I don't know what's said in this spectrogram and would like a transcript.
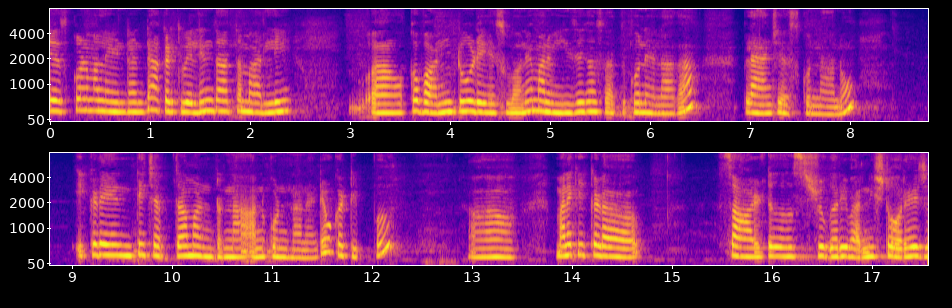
చేసుకోవడం వల్ల ఏంటంటే అక్కడికి వెళ్ళిన తర్వాత మళ్ళీ ఒక వన్ టూ డేస్లోనే మనం ఈజీగా సర్దుకునేలాగా ప్లాన్ చేసుకున్నాను. ఇక్కడ ఏంటి చెప్దామంటున్నా అనుకుంటున్నానంటే ఒక టిప్ మనకి ఇక్కడ సాల్ట్ షుగర్ ఇవన్నీ స్టోరేజ్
